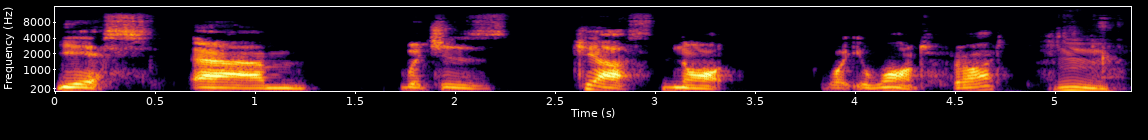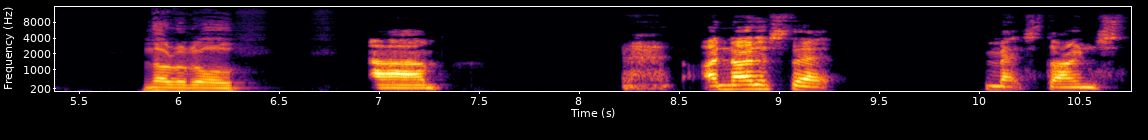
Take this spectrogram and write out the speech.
yes. Um, which is just not what you want, right? Mm, not at all. Um, I noticed that Matt Stone's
